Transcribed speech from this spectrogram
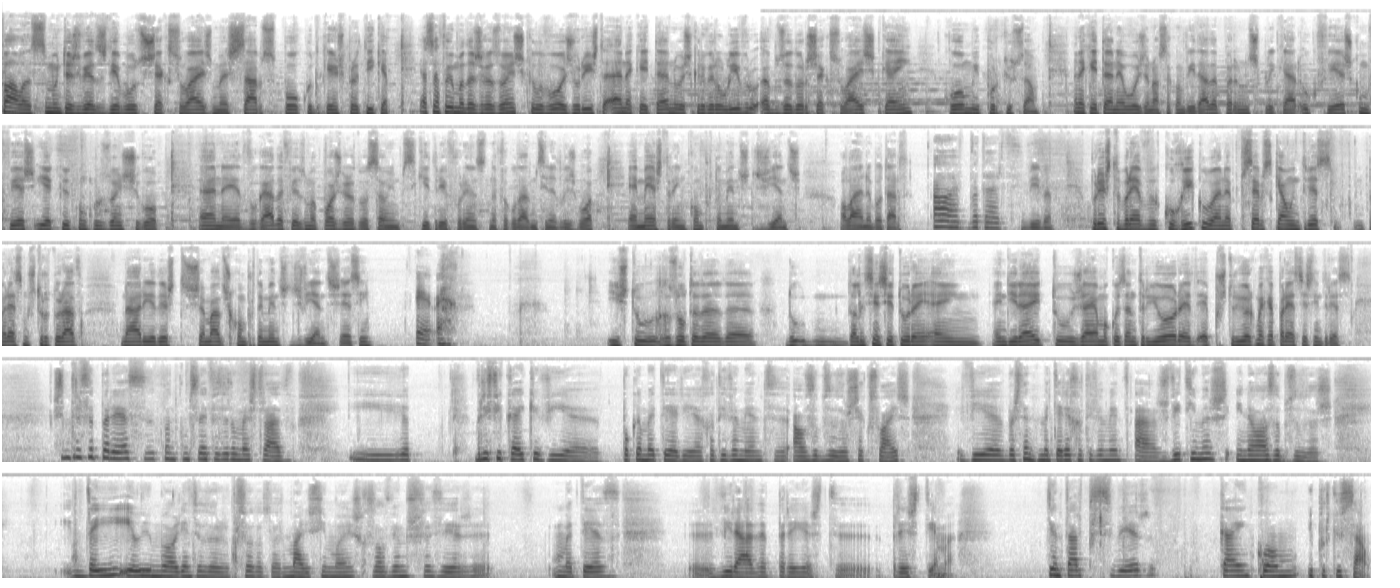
Fala-se muitas vezes de abusos sexuais, mas sabe-se pouco de quem os pratica. Essa foi uma das razões que levou a jurista Ana Caetano a escrever o livro Abusadores Sexuais: Quem, Como e Por que o São. Ana Caetano é hoje a nossa convidada para nos explicar o que fez, como fez e a que conclusões chegou. A Ana é advogada, fez uma pós-graduação em Psiquiatria Forense na Faculdade de Medicina de Lisboa, é mestra em comportamentos desviantes. Olá, Ana, boa tarde. Olá, boa tarde. Viva. Por este breve currículo, Ana, percebe-se que há um interesse, parece-me estruturado, na área destes chamados comportamentos desviantes. É assim? É. Isto resulta da, da, do, da licenciatura em, em, Direito? Já é uma coisa anterior? É, é, posterior? Como é que aparece este interesse? Este interesse aparece quando comecei a fazer o mestrado e verifiquei que havia pouca matéria relativamente aos abusadores sexuais havia bastante matéria relativamente às vítimas e não aos abusadores. Daí eu e o meu orientador, o professor Dr. Mário Simões, resolvemos fazer eh, uma tese eh, virada para este, para este tema. Tentar perceber quem, como e por que o são.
